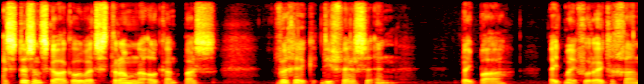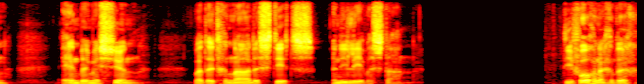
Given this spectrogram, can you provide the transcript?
As tussenskakel wat stram na alkant pas, wig ek die verse in. By pa, het my vooruit gegaan en by my seun wat uit genade steeds in die lewe staan. Die volgende gedig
